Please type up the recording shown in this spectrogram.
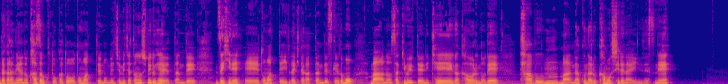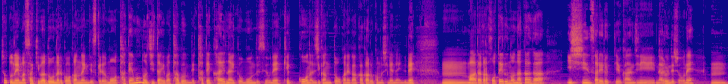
だからね、あの家族とかと泊まってもめちゃめちゃ楽しめる部屋やったんで、ぜひね、えー、泊まっていただきたかったんですけれども、まあ、あの、さっきも言ったように経営が変わるので、多分まあなくなるかもしれないですね。ちょっとね、まあ、先はどうなるか分かんないんですけれども建物自体は多分ね建て替えないと思うんですよね。結構な時間とお金がかかるかもしれないんでね。うんまあだからホテルの中が一新されるっていう感じになるんでしょうね。うん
